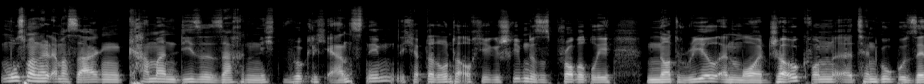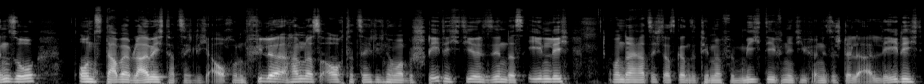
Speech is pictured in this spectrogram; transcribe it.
muss man halt einfach sagen, kann man diese Sachen nicht wirklich ernst nehmen. Ich habe darunter auch hier geschrieben, das ist probably not real and more a joke von äh, Tengoku Senso. Und dabei bleibe ich tatsächlich auch. Und viele haben das auch tatsächlich nochmal bestätigt hier, sehen das ähnlich. Von daher hat sich das ganze Thema für mich definitiv an dieser Stelle erledigt.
